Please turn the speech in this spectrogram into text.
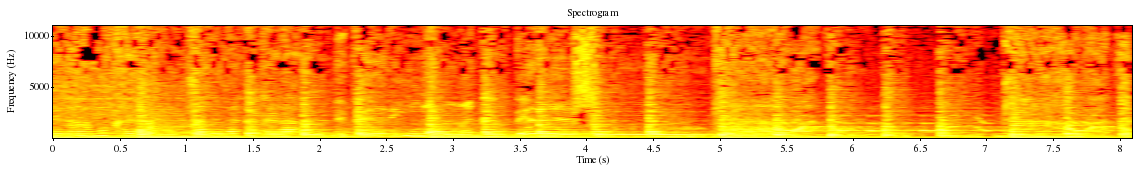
तेरा मुखड़ा चल कटड़ा तेरी तेरे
